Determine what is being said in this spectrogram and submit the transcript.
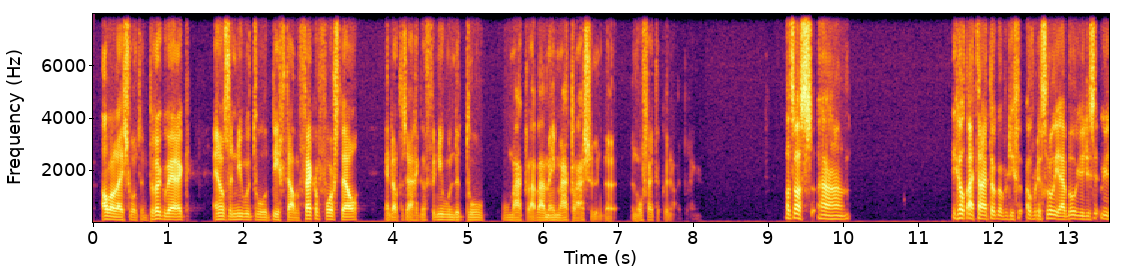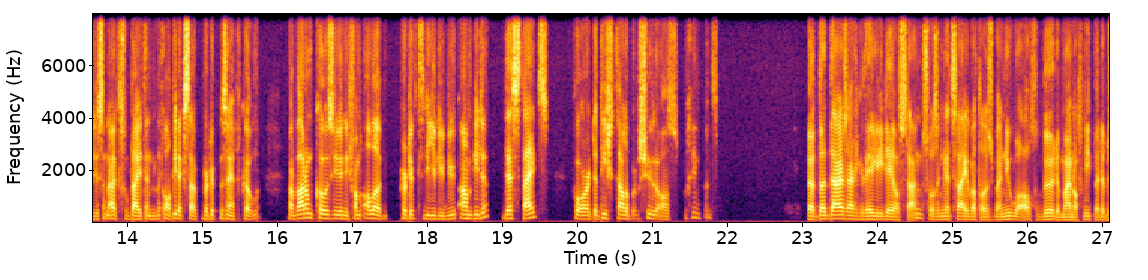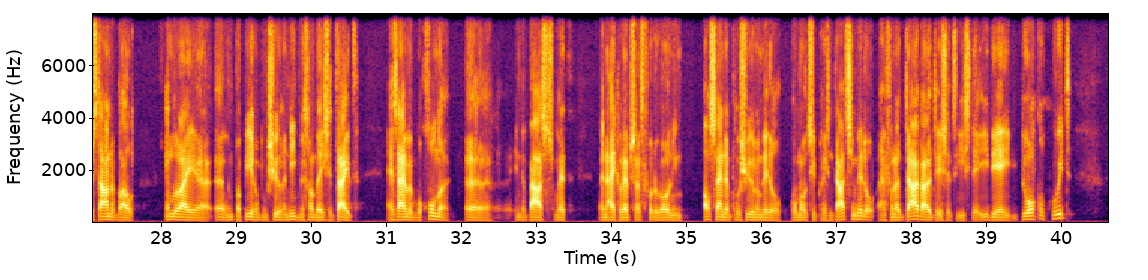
allerlei soorten drukwerk. En onze nieuwe tool, digitale verkoopvoorstel. En dat is eigenlijk een vernieuwende tool hoe makelaar, waarmee makelaars hun, een offerte kunnen uitbrengen. Wat was, ik had uiteraard ook over, die, over de groei hebben. Jullie, jullie zijn uitgebreid en met al die extra producten zijn gekomen. Maar waarom kozen jullie van alle producten die jullie nu aanbieden destijds voor de digitale brochure als beginpunt? Dat, daar is eigenlijk het hele idee ontstaan. Zoals ik net zei, wat al is bij nieuwe al gebeurde, maar nog niet bij de bestaande bouw, vonden wij uh, een papieren brochure niet meer van deze tijd. En zijn we begonnen uh, in de basis met een eigen website voor de woning, als zijn de brochuremiddel, promotie-presentatiemiddel. En vanuit daaruit is het de idee doorgegroeid.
